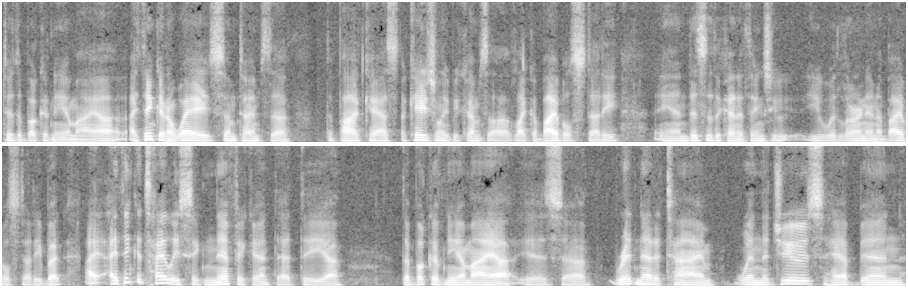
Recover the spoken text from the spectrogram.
to the book of Nehemiah. I think, in a way, sometimes the, the podcast occasionally becomes uh, like a Bible study and this is the kind of things you, you would learn in a Bible study. But I, I think it's highly significant that the uh, the book of Nehemiah is uh, written at a time when the Jews have been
